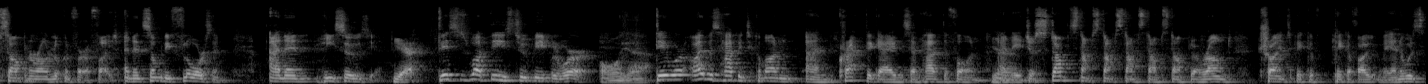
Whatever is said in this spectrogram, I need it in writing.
stomping around looking for a fight, and then somebody floors him, and then he sues you. Yeah. This is what these two people were. Oh yeah. They were. I was happy to come on and crack the gags and have the fun, Yeah. and they just stomped, stomped, stomped, stomped, stomped, stomped around trying to pick a pick a fight with me. And it was.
